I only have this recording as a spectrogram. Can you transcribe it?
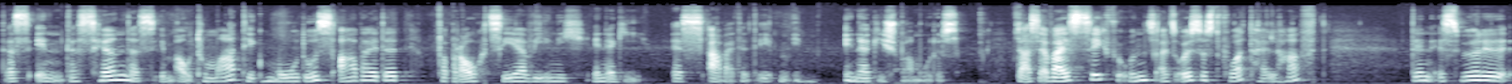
Das, in, das Hirn, das im Automatikmodus arbeitet, verbraucht sehr wenig Energie. Es arbeitet eben im Energiesparmodus. Das erweist sich für uns als äußerst vorteilhaft, denn es würde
